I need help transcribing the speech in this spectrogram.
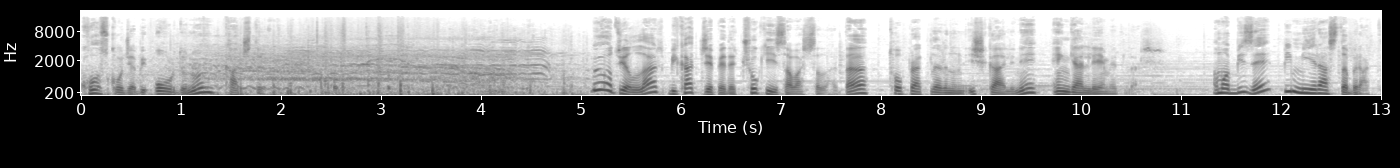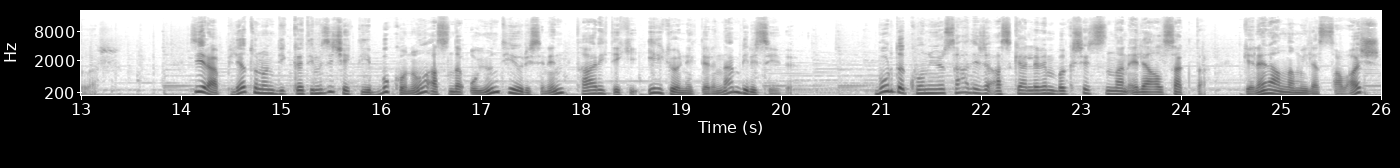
Koskoca bir ordunun kaçtığı. Boğotyalılar birkaç cephede çok iyi savaşsalar da topraklarının işgalini engelleyemediler. Ama bize bir miras da bıraktılar. Zira Platon'un dikkatimizi çektiği bu konu aslında oyun teorisinin tarihteki ilk örneklerinden birisiydi. Burada konuyu sadece askerlerin bakış açısından ele alsak da genel anlamıyla savaş,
